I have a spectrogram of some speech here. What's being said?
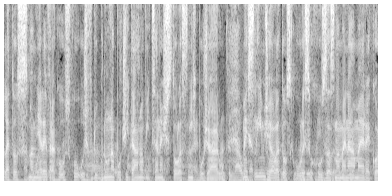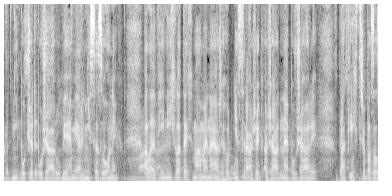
Letos jsme měli v Rakousku už v dubnu napočítáno více než 100 lesních požárů. Myslím, že letos kvůli suchu zaznamenáme rekordní počet požárů během jarní sezóny. Ale v jiných letech máme na jaře hodně srážek a žádné požáry. Pak jich třeba zaznamenáme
